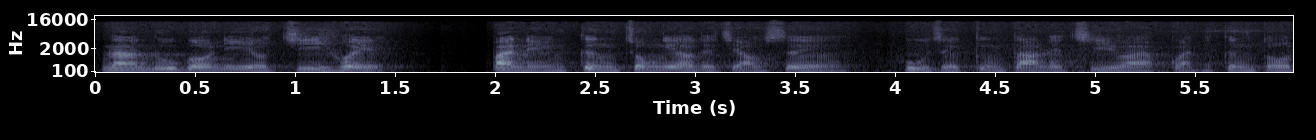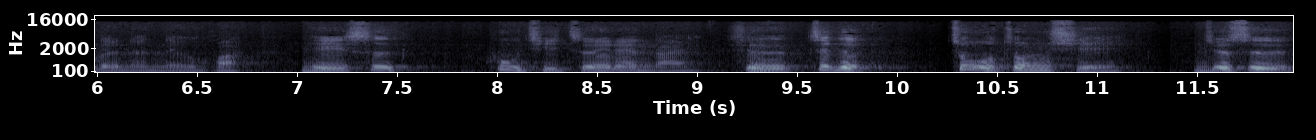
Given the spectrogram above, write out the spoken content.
那如果你有机会扮演更重要的角色，负责更大的计划，管更多的人的话，也是负起责任来。就是这个做中学，就是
